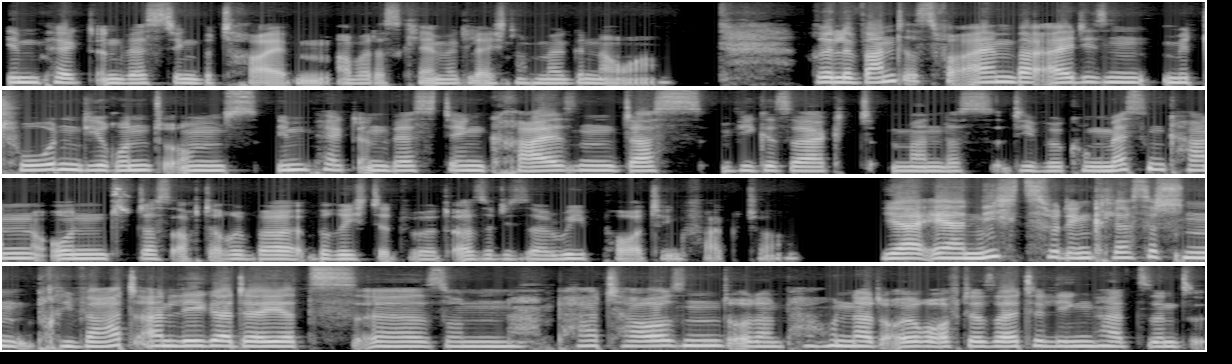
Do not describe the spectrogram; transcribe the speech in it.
Impact Investing betreiben. Aber das klären wir gleich nochmal genauer. Relevant ist vor allem bei all diesen Methoden, die rund ums Impact Investing kreisen, dass, wie gesagt, man das, die Wirkung messen kann und dass auch darüber berichtet wird, also dieser Reporting-Faktor. Ja, eher nichts für den klassischen Privatanleger, der jetzt äh, so ein paar tausend oder ein paar hundert Euro auf der Seite liegen hat, sind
